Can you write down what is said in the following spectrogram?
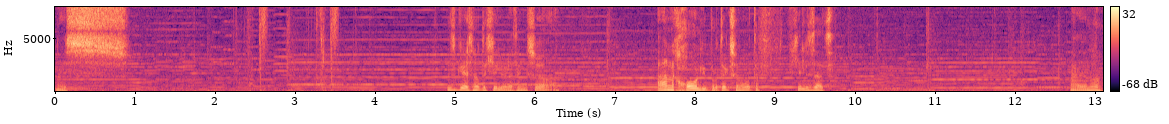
Nice. This guy's not a healer, I think so. Unholy protection, what the hell is that? I don't know.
